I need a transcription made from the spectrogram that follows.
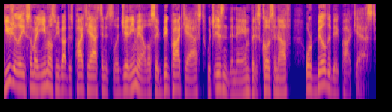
Usually, if somebody emails me about this podcast and it's a legit email, they'll say big podcast, which isn't the name, but it's close enough, or build a big podcast.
